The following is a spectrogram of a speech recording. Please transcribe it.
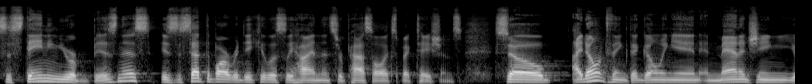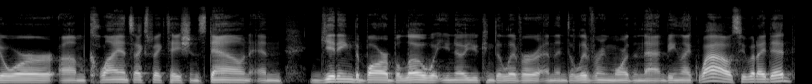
sustaining your business is to set the bar ridiculously high and then surpass all expectations. So I don't think that going in and managing your um, clients' expectations down and getting the bar below what you know you can deliver and then delivering more than that and being like, wow, see what I did?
